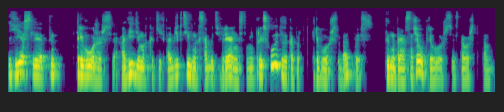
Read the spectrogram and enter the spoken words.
если ты тревожишься, а видимых каких-то объективных событий в реальности не происходит, из-за которых ты тревожишься, да, то есть ты, например, сначала тревожишься из того, что там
